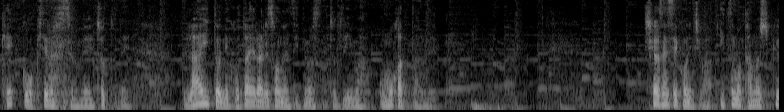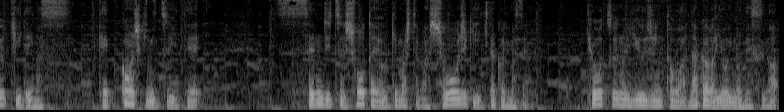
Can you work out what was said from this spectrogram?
結構来てるんですよね。ちょっとねライトに答えられそうなやついきますね。ちょっと今重かったんで。鹿先生こんにちは。いつも楽しく聞いています。結婚式について先日招待を受けましたが正直行きたくありません。共通の友人とは仲が良いのですが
